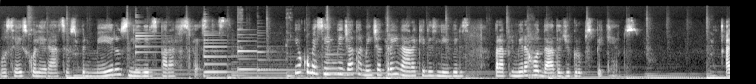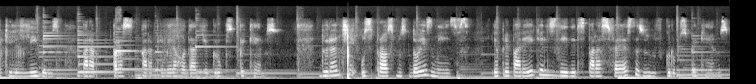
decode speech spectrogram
você escolherá seus primeiros líderes para as festas. E eu comecei imediatamente a treinar aqueles líderes para a primeira rodada de grupos pequenos. Aqueles líderes para, para, para a primeira rodada de grupos pequenos. Durante os próximos dois meses, eu preparei aqueles líderes para as festas dos grupos pequenos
